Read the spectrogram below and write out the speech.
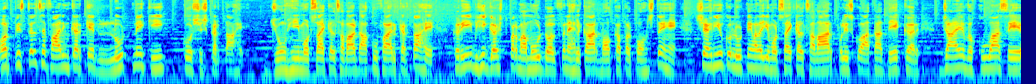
और पिस्टल से फायरिंग करके लूटने की कोशिश करता है। जो ही मोटरसाइकिल सवार डाकू फायर करता है, करीब ही गश्त पर मामूर डॉल्फिन एहलकार मौका पर पहुँचते हैं। शहरियों को लूटने वाला ये मोटरसाइकिल सवार पुलिस को आता देखकर जाए वकुआ से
